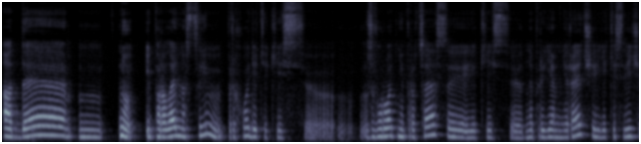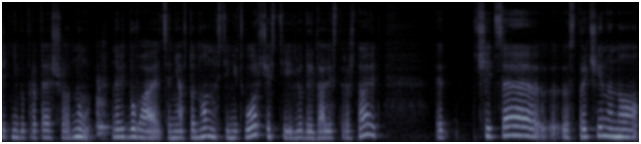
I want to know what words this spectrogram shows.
а де, ну, і паралельно з цим приходять якісь е, зворотні процеси, якісь е, неприємні речі, які свідчать ніби про те, що ну, не відбувається ні автономності, ні творчості, і люди й далі страждають. Е, Чи це спричинено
